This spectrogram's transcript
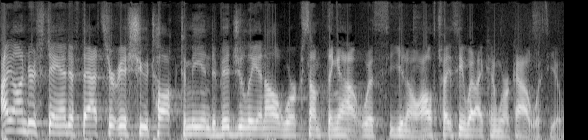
I understand if that's your issue, talk to me individually and I'll work something out with, you know, I'll try to see what I can work out with you.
